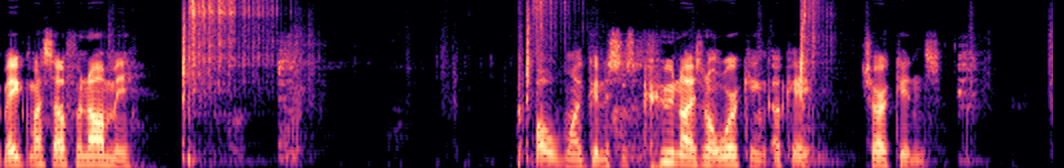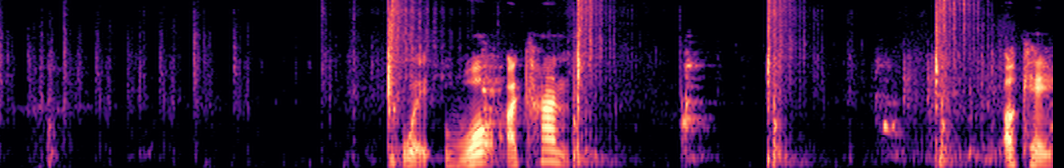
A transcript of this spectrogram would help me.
Make myself an army. Oh my goodness, this kunai is not working. Okay, Sharkins. Wait, what? I can't... Okay.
